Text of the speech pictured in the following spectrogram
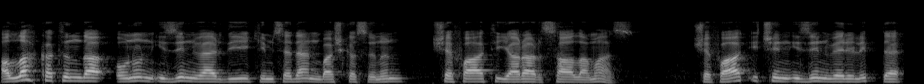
Allah katında onun izin verdiği kimseden başkasının şefaati yarar sağlamaz. Şefaat için izin verilip de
